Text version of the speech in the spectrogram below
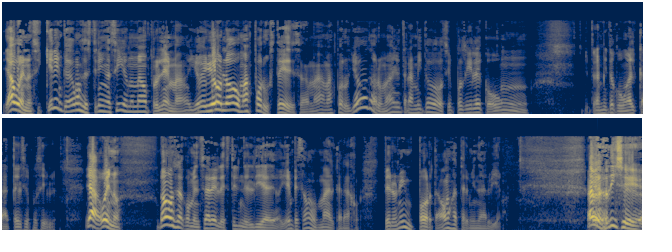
Ya bueno, si quieren que hagamos stream así, yo no me hago problema. Yo, yo lo hago más por ustedes, ¿ah? más, más por yo normal, yo transmito si es posible con un yo transmito con un Alcatel si es posible. Ya, bueno, vamos a comenzar el stream del día de hoy. Empezamos mal, carajo, pero no importa, vamos a terminar bien. A ver, dice,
